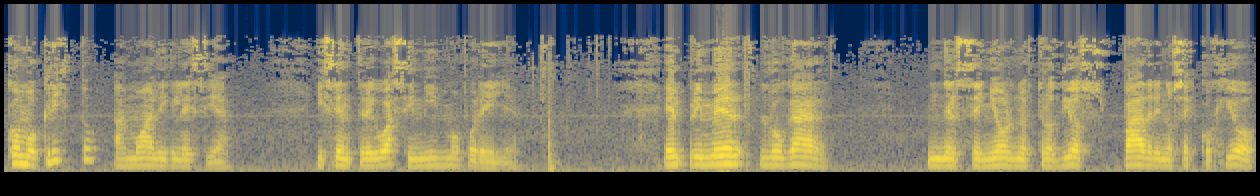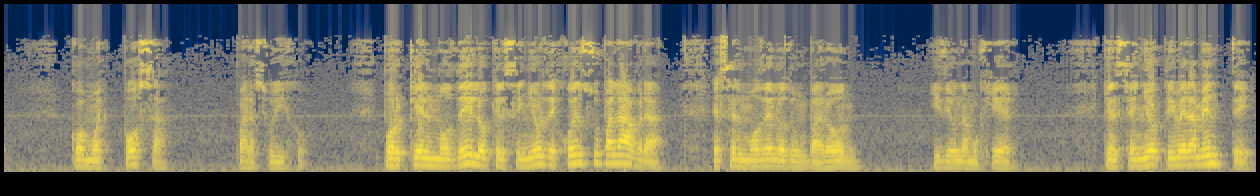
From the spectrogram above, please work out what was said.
como Cristo amó a la iglesia y se entregó a sí mismo por ella. En primer lugar, el Señor nuestro Dios Padre nos escogió como esposa para su Hijo. Porque el modelo que el Señor dejó en su palabra es el modelo de un varón y de una mujer. Que el Señor primeramente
